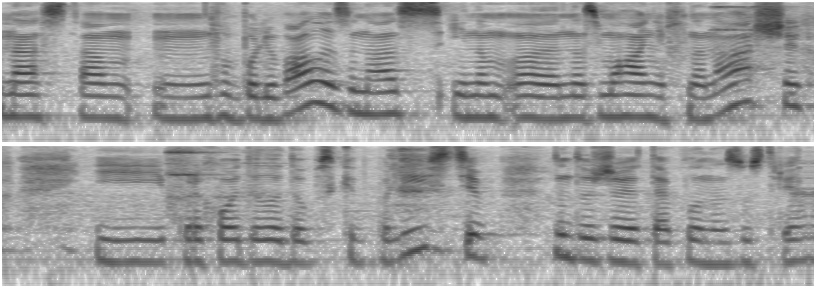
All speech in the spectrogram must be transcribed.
Нас там м, вболівали за нас і на, е, на змаганнях на наших, і приходили до баскетболістів. Ну дуже тепло нас зустріли.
